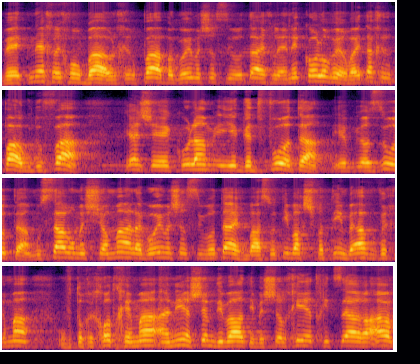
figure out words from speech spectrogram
ואתנך לחורבה ולחרפה בגויים אשר סביבותייך לעיני כל עובר, והייתה חרפה וגדופה כן, שכולם יגדפו אותה, יבזו אותה, מוסר ומשמה לגויים אשר סביבותייך, בעשותי בך שפטים, באף ובחמה ובתוכחות חמה, אני השם דיברתי, בשלחי את חיצי הרעב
